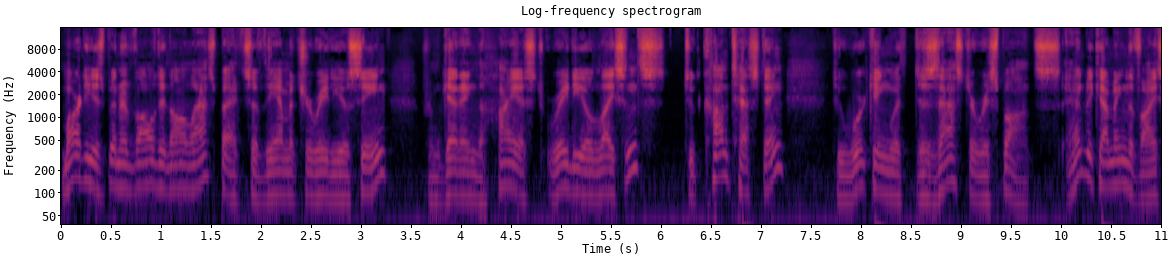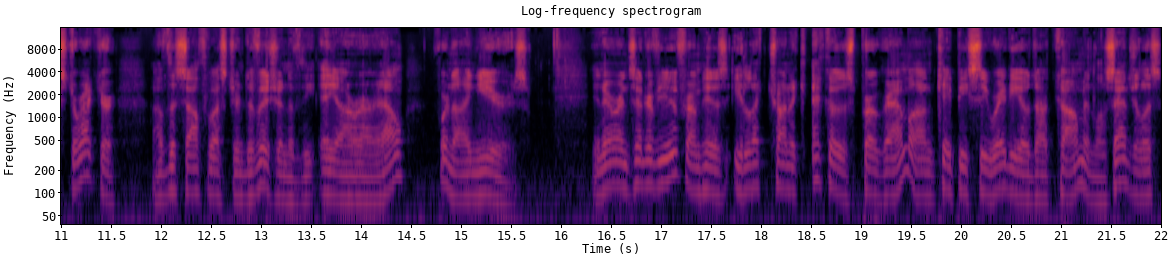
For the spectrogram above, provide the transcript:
Marty has been involved in all aspects of the amateur radio scene, from getting the highest radio license to contesting to working with disaster response and becoming the vice director of the Southwestern Division of the ARRL for nine years. In Aaron's interview from his Electronic Echoes program on kpcradio.com in Los Angeles,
